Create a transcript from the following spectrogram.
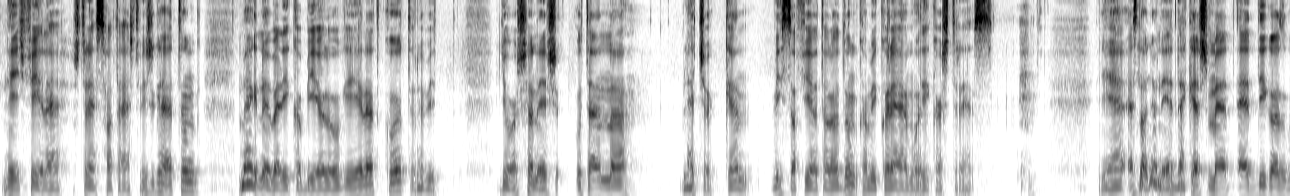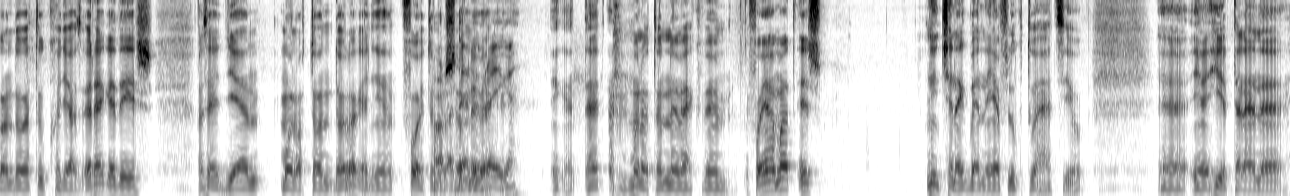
négyféle stressz hatást vizsgáltunk, megnövelik a biológiai életkort, rövid, gyorsan, és utána lecsökken, visszafiatalodunk, amikor elmúlik a stressz. Ugye, ez nagyon érdekes, mert eddig azt gondoltuk, hogy az öregedés az egy ilyen monoton dolog, egy ilyen folytonosan növekvő. Igen. igen, tehát monoton növekvő folyamat, és nincsenek benne ilyen fluktuációk, ilyen hirtelen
